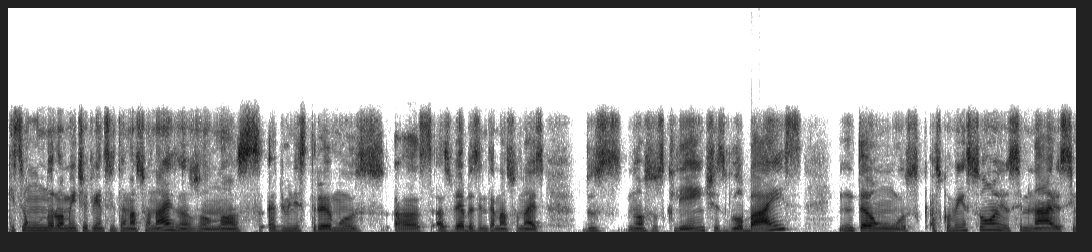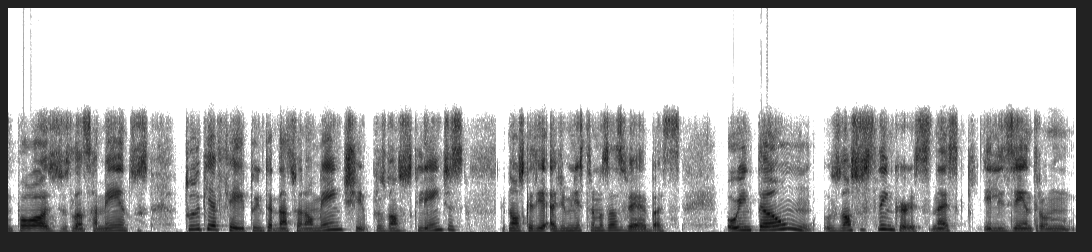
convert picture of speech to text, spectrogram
que são normalmente eventos internacionais, nós, nós administramos as, as verbas internacionais dos nossos clientes globais, então os, as convenções, os seminários, simpósios, lançamentos, tudo que é feito internacionalmente para os nossos clientes, nós administramos as verbas. Ou então os nossos thinkers, né, eles entram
